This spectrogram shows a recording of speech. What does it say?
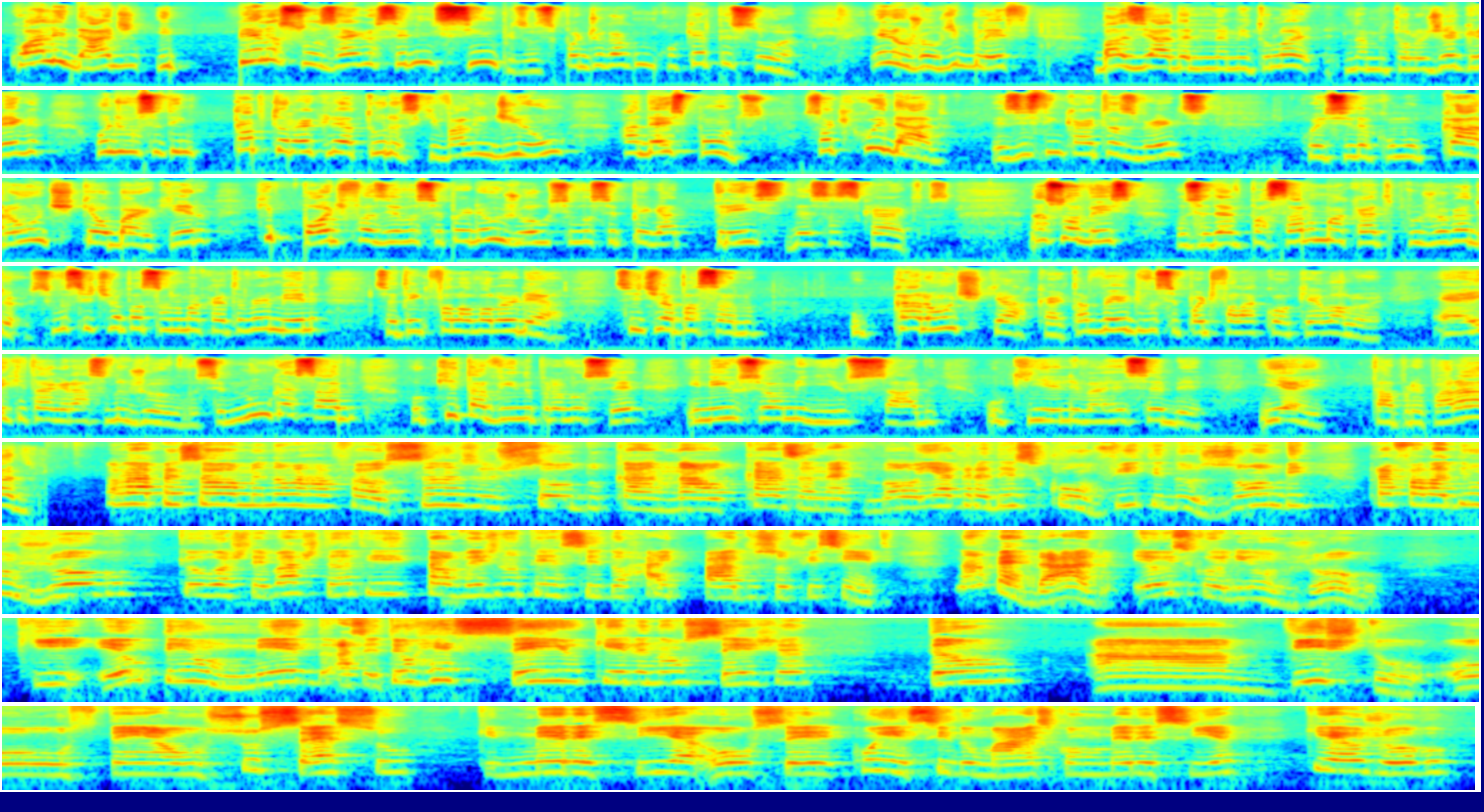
qualidade e pelas suas regras serem simples, você pode jogar com qualquer pessoa. Ele é um jogo de blefe, baseado ali na, mitolo na mitologia grega, onde você tem que capturar criaturas que valem de 1 a 10 pontos. Só que cuidado, existem cartas verdes conhecida como Caronte, que é o barqueiro, que pode fazer você perder o jogo se você pegar três dessas cartas. Na sua vez, você deve passar uma carta para o jogador. Se você estiver passando uma carta vermelha, você tem que falar o valor dela. Se estiver passando o Caronte, que é a carta verde, você pode falar qualquer valor. É aí que está a graça do jogo. Você nunca sabe o que está vindo para você e nem o seu amiguinho sabe o que ele vai receber. E aí, tá preparado? Olá pessoal, meu nome é Rafael Santos, sou do canal Casa Netlaw e agradeço o convite do Zombie para falar de um jogo que eu gostei bastante e talvez não tenha sido hypado o suficiente. Na verdade, eu escolhi um jogo que eu tenho medo, assim, eu tenho receio que ele não seja tão ah, visto ou tenha o sucesso que merecia ou ser conhecido mais como merecia, que é o jogo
